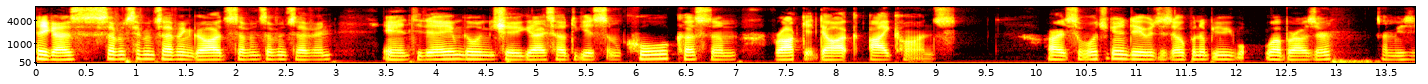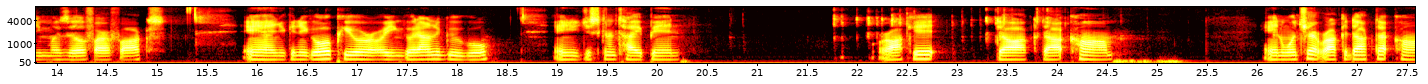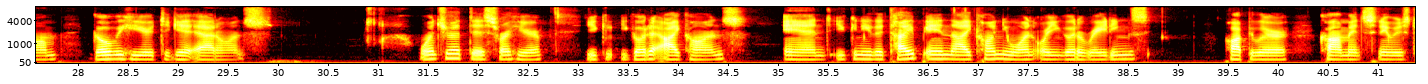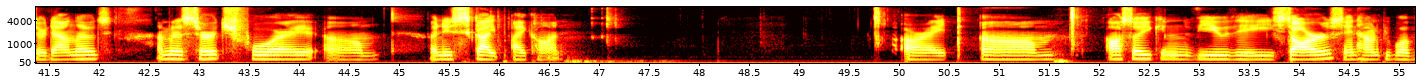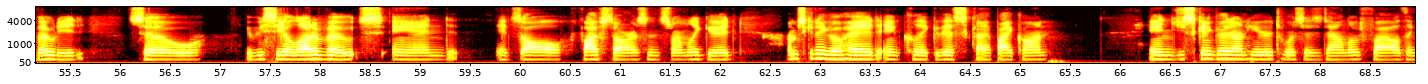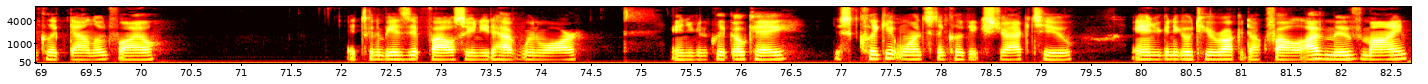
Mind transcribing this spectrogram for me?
Hey guys, 777 God 777 and today I'm going to show you guys how to get some cool custom Rocket Dock icons. Alright, so what you're going to do is just open up your web browser. I'm using Mozilla Firefox. And you're going to go up here or you can go down to Google and you're just going to type in rocketdock.com and once you're at rocketdock.com go over here to get add-ons. Once you're at this right here, you can you go to icons and you can either type in the icon you want or you can go to ratings, popular, comments, newest, or downloads. I'm going to search for um, a new Skype icon. Alright, um, also you can view the stars and how many people have voted. So if you see a lot of votes and it's all five stars and it's normally good, I'm just going to go ahead and click this Skype icon. And you're just going to go down here to where it says download file, then click download file. It's going to be a zip file, so you need to have WinRAR. And you're going to click OK. Just click it once, then click extract to. And you're going to go to your Rocket Dock file. I've moved mine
